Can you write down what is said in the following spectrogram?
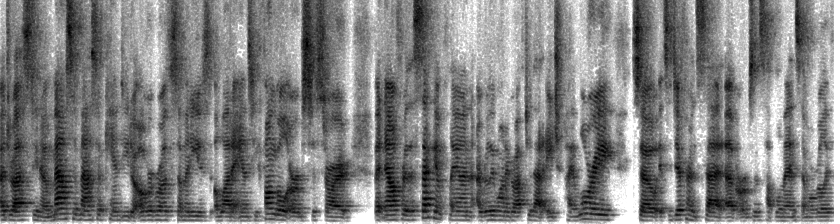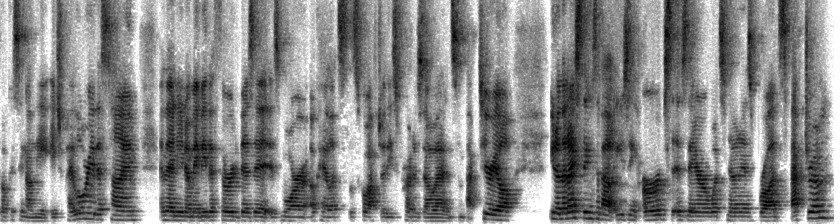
address, you know, massive, massive candida overgrowth. So I'm going to use a lot of antifungal herbs to start. But now for the second plan, I really want to go after that H. pylori. So it's a different set of herbs and supplements, and we're really focusing on the H. pylori this time. And then, you know, maybe the third visit is more okay. Let's let's go after these protozoa and some bacterial you know, the nice things about using herbs is they are what's known as broad spectrum.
